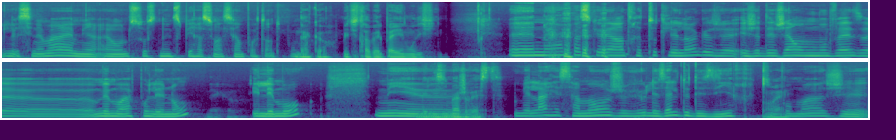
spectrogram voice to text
Le cinéma est une source d'inspiration assez importante pour moi. D'accord. Mais tu te rappelles pas les noms des films. Euh, non, parce que entre toutes les langues, j'ai déjà une mauvaise euh, mémoire pour les noms et les mots. Mais, Mais les euh, images restent. Mais là, récemment, j'ai vu Les ailes de désir, qui Ouais. pour moi, c'est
